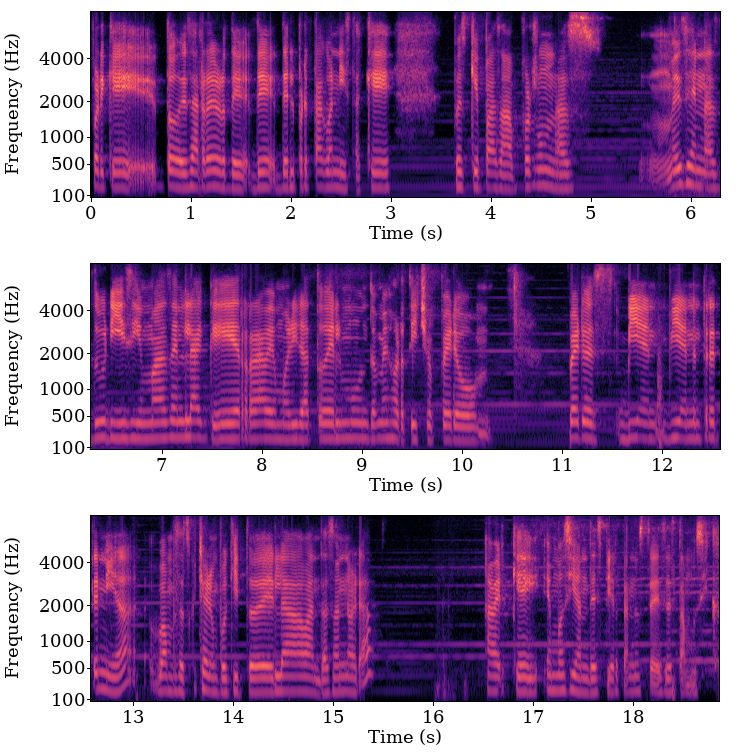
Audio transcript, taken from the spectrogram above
porque todo es alrededor del protagonista que pues que pasa por unas escenas durísimas en la guerra, ve morir a todo el mundo, mejor dicho, pero, pero es bien, bien entretenida. Vamos a escuchar un poquito de la banda sonora, a ver qué emoción despiertan ustedes esta música.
